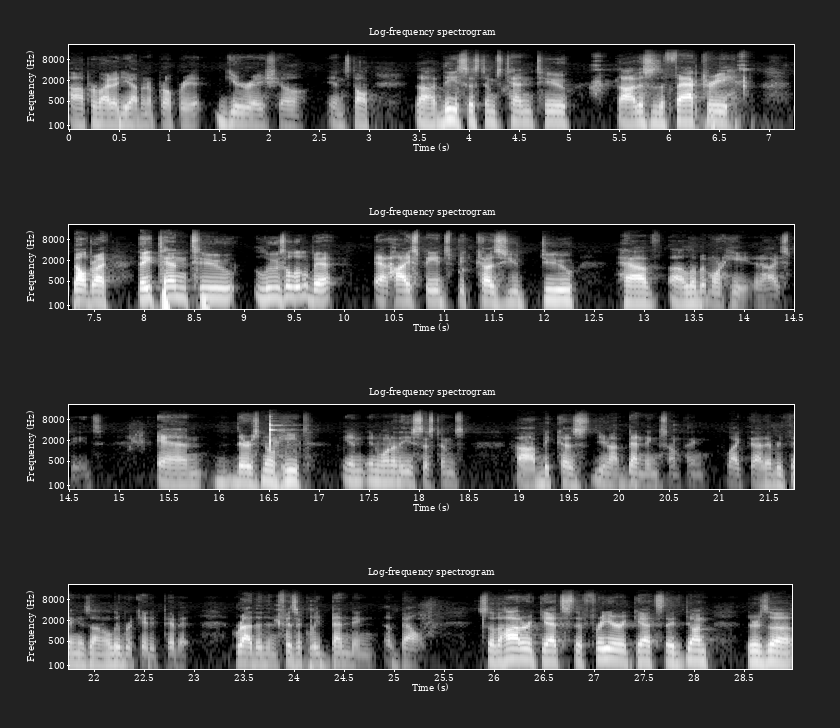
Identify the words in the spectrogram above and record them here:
uh, provided you have an appropriate gear ratio installed. Uh, these systems tend to, uh, this is a factory belt drive, they tend to lose a little bit at high speeds because you do have a little bit more heat at high speeds. And there's no heat in, in one of these systems uh, because you're not bending something like that. Everything is on a lubricated pivot rather than physically bending a belt. So the hotter it gets, the freer it gets. They've done, there's a,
